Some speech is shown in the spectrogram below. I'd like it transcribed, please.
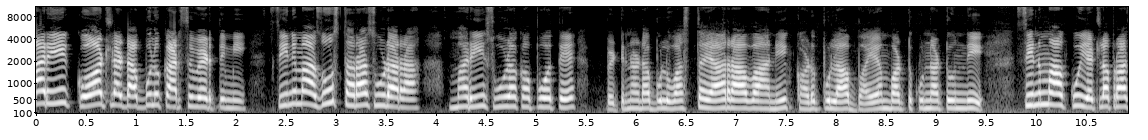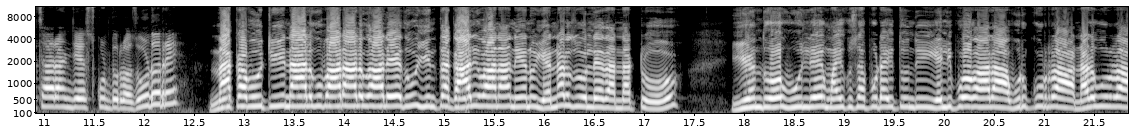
మరి కోట్ల డబ్బులు ఖర్చు పెడితే సినిమా చూస్తారా చూడరా? మరి చూడకపోతే పెట్టిన డబ్బులు వస్తాయా రావా అని కడుపులా భయం పట్టుకున్నట్టుంది. సినిమాకు ఎట్లా ప్రచారం చేసుకుంటురో చూడుర్రి. నక్కబుట్టి నాలుగు వారాలు కాలేదు ఇంత గాలివాన నేను ఎన్నడూ చూడలేదన్నట్టు ఏందో ఊళ్ళే మైకు సపోర్ట్ అవుతుంది వెళ్ళిపోగారా ఉరుకుర్రా నడుగుర్రా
